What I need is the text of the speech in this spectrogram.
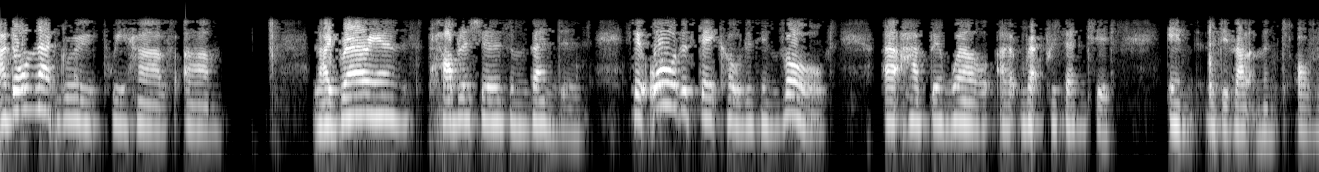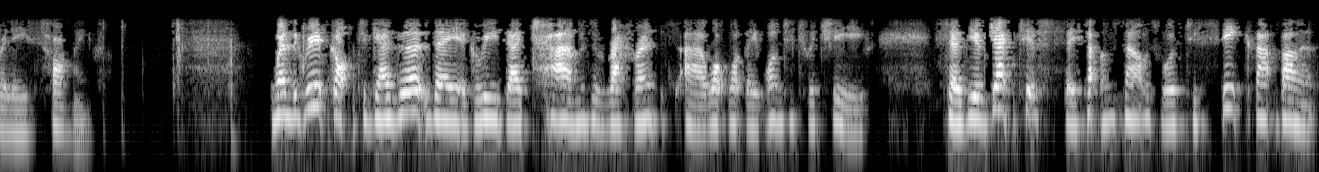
and on that group, we have um, librarians, publishers, and vendors. So all the stakeholders involved uh, have been well uh, represented in the development of Release 5. When the group got together, they agreed their terms of reference, uh, what, what they wanted to achieve. So the objectives they set themselves was to seek that balance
